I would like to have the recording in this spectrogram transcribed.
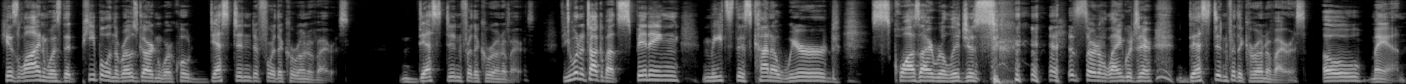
his line was that people in the Rose Garden were quote destined for the coronavirus, destined for the coronavirus. If you want to talk about spinning meets this kind of weird quasi religious sort of language there, destined for the coronavirus. Oh man.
